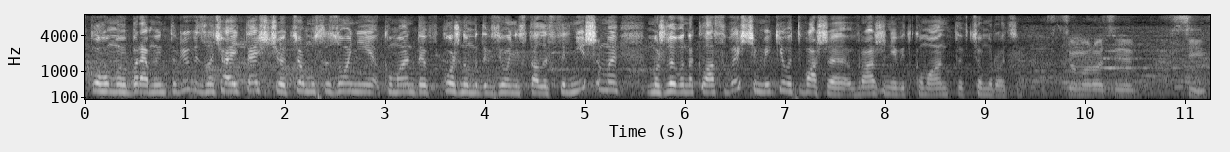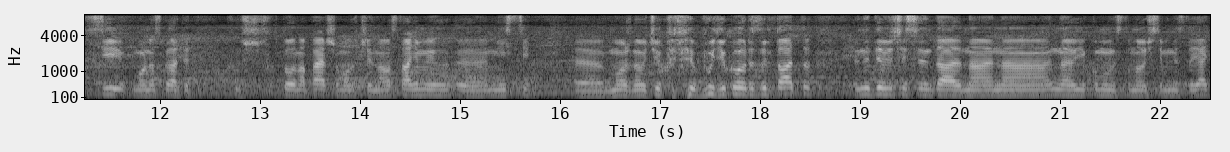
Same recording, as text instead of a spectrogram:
в кого ми беремо інтерв'ю, відзначають те, що в цьому сезоні команди в кожному дивізіоні стали сильнішими, можливо, на клас вищим. Які от ваше враження від команд в цьому році? В цьому році всі, всі можна сказати, хто на першому чи на останньому е, місці, е, можна очікувати будь-якого результату, не дивлячись да, на, на, на якому становищі вони стоять.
